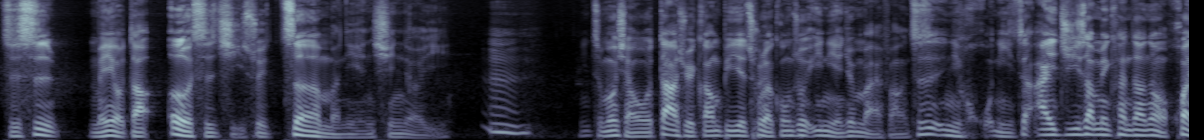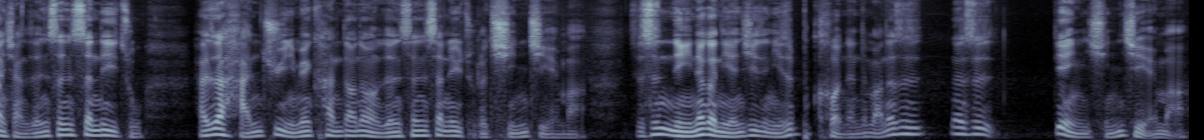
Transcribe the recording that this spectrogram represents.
只是没有到二十几岁这么年轻而已。嗯你怎么想？我大学刚毕业出来工作一年就买房，这是你你在 IG 上面看到那种幻想人生胜利组，还是韩剧里面看到那种人生胜利组的情节嘛？只是你那个年纪你是不可能的嘛，那是那是电影情节嘛，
